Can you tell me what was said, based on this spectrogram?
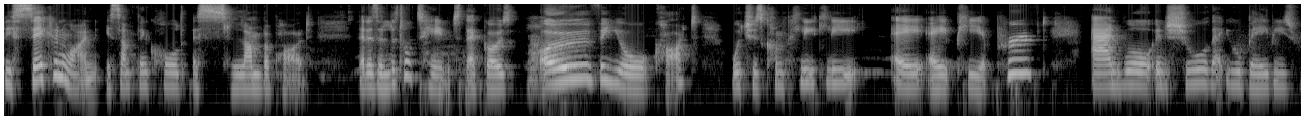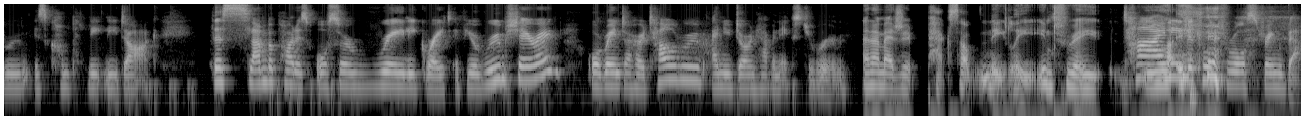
The second one is something called a slumber pod. That is a little tent that goes over your cot, which is completely AAP approved and will ensure that your baby's room is completely dark. This slumber pod is also really great if you're room sharing or rent a hotel room and you don't have an extra room. And I imagine it packs up neatly into a tiny little drawstring bag.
